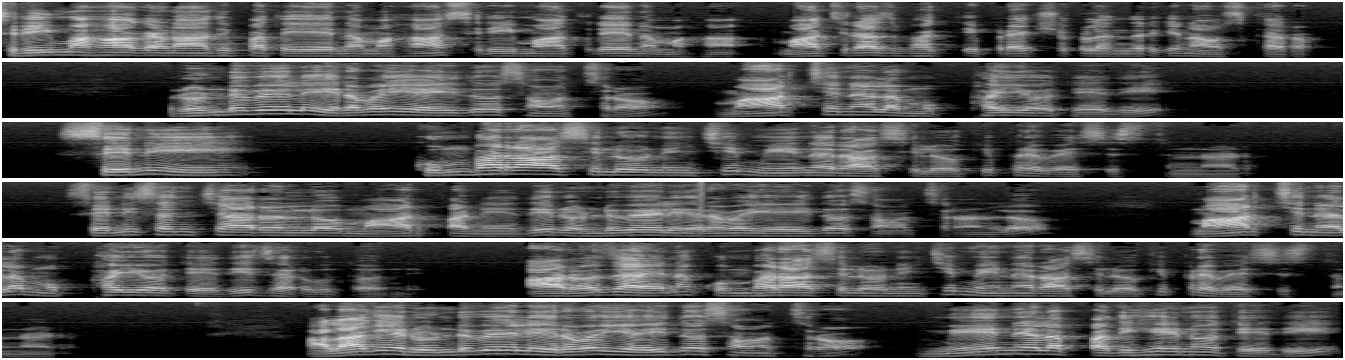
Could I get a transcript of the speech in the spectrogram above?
శ్రీ మహాగణాధిపతయే నమ శ్రీమాత్రే నమ. మాచిరాజ్ భక్తి ప్రేక్షకులందరికీ నమస్కారం. రెండు వేల ఇరవై ఐదో సంవత్సరం మార్చి నెల ముప్పయో తేదీ శని కుంభరాశిలో నుంచి మీనరాశిలోకి ప్రవేశిస్తున్నాడు. శని సంచారంలో మార్పు అనేది రెండు వేల ఇరవై ఐదో సంవత్సరంలో మార్చి నెల ముప్పయో తేదీ జరుగుతోంది. ఆ రోజు ఆయన కుంభరాశిలో నుంచి మీనరాశిలోకి ప్రవేశిస్తున్నాడు. అలాగే రెండు వేల ఇరవై ఐదో సంవత్సరం మే నెల పదిహేనో తేదీ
